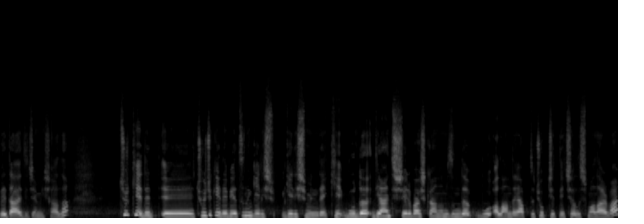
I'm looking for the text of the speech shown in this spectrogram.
veda edeceğim inşallah. Türkiye'de e, çocuk edebiyatının geliş, gelişiminde ki burada Diyanet İşleri Başkanlığımızın da bu alanda yaptığı çok ciddi çalışmalar var.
